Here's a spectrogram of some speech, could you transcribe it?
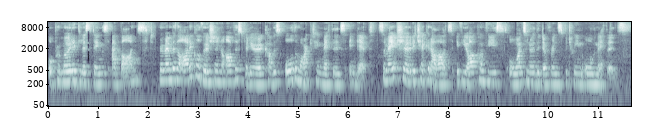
or promoted listings advanced. Remember the article version of this video covers all the marketing methods in depth, so make sure to check it out if you are confused or want to know the difference between all the methods.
